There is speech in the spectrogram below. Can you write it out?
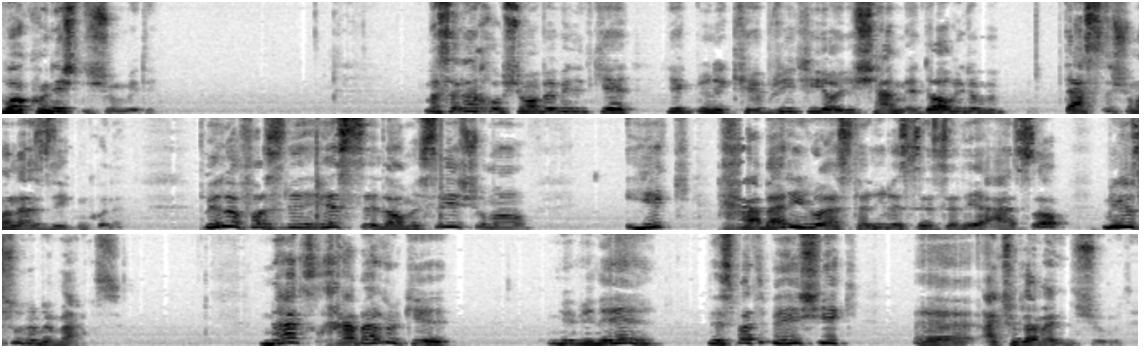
واکنش نشون میده. مثلا خب شما ببینید که یک دونه کبریتی یا یه شمع داغی رو به دست شما نزدیک می‌کنه. بلا فاصله حس لامسه شما یک خبری رو از طریق سلسله اعصاب میرسونه به مغز. مغز خبر رو که می‌بینه نسبت بهش یک عکس نشون میده.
